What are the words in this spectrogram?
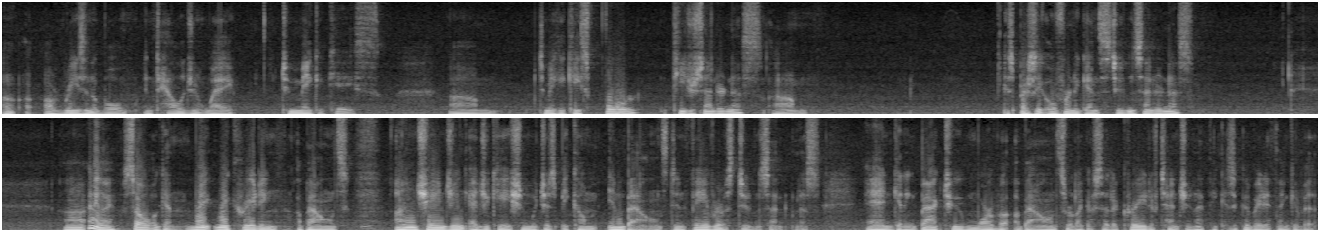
a, a reasonable, intelligent way to make a case, um, to make a case for teacher-centeredness, um, especially over and against student-centeredness. Uh, anyway, so again, re- recreating a balance, unchanging education, which has become imbalanced in favor of student centeredness, and getting back to more of a, a, balance, or like I said, a creative tension, I think is a good way to think of it.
